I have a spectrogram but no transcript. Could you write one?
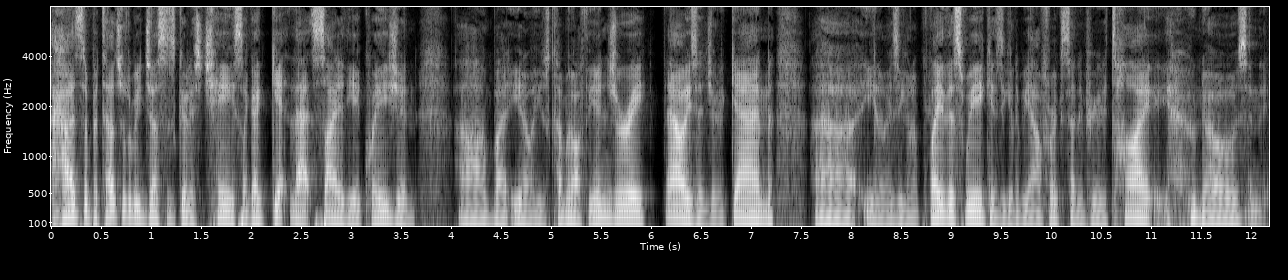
has the potential to be just as good as Chase. Like I get that side of the equation, uh, but you know he was coming off the injury. Now he's injured again. Uh, you know, is he going to play this week? Is he going to be out for an extended period of time? Who knows? And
